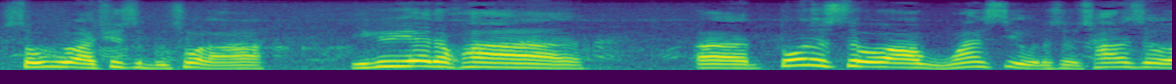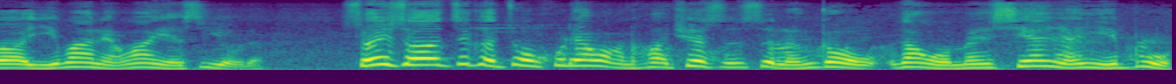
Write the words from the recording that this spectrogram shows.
收入啊确实不错了啊，一个月的话，呃多的时候啊五万是有的时候，差的时候一万两万也是有的，所以说这个做互联网的话确实是能够让我们先人一步，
